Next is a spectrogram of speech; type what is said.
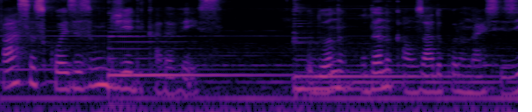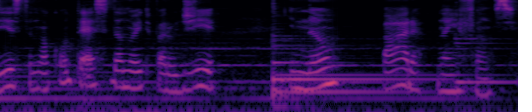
faça as coisas um dia de cada vez. O dano, o dano causado por um narcisista não acontece da noite para o dia e não para na infância.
